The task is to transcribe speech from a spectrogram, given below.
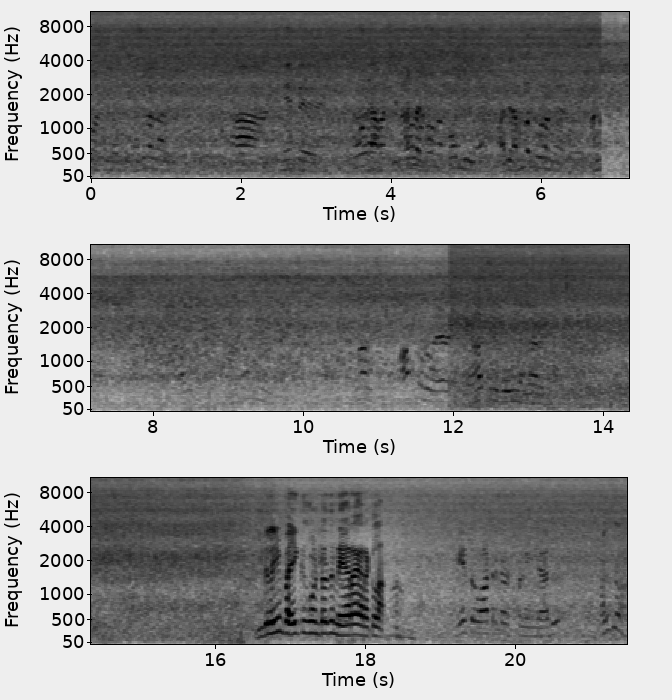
வாட்டர் வந்து அது நல்லா இருக்கும் நேற்று போக முடியல அது ரொம்ப தூரங்க இதுலேயும் பைக்கு கொண்டு வந்து நேராக இறக்கலாம். நேற்று ஒரு வாட்டர் கலெக்ட் பண்ணீங்களே அது? அதுதான்.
